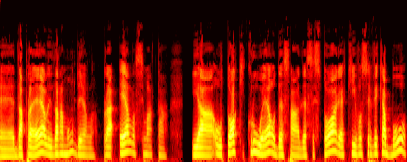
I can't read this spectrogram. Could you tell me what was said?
é, dar para ela e dá na mão dela, para ela se matar. E a, o toque cruel dessa, dessa história é que você vê que a Bo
